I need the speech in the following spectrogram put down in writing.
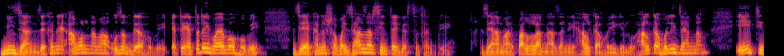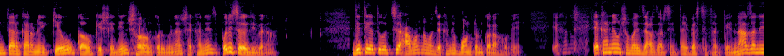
মিজান, যেখানে আমল নামা ওজন দেওয়া হবে। এটা এতটাই ভয়াবহ হবে যে এখানে সবাই যার যার চিন্তায় ব্যস্ত থাকবে যে আমার পাল্লা না জানি হালকা হয়ে গেল। হালকা হলেই যাহার নাম এই চিন্তার কারণে কেউ কাউকে সেদিন স্মরণ করবে না, সেখানে পরিচয় দিবে না। দ্বিতীয়ত হচ্ছে আমল নামা যেখানে বন্টন করা হবে। এখানেও সবাই যার যার চিন্তায় ব্যস্ত থাকবে। না জানি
